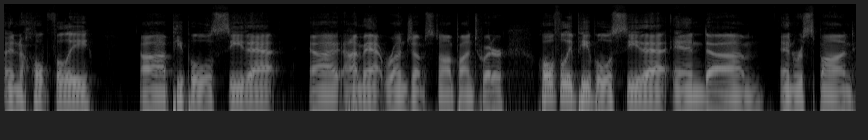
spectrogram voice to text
and hopefully uh, people will see that. Uh, I'm at Run Jump Stomp on Twitter. Hopefully people will see that and um, and respond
